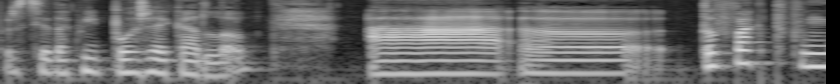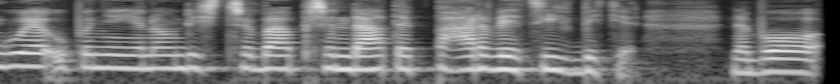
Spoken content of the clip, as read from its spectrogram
Prostě takový pořekadlo. A uh, to fakt funguje úplně jenom, když třeba přendáte pár věcí v bytě, nebo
